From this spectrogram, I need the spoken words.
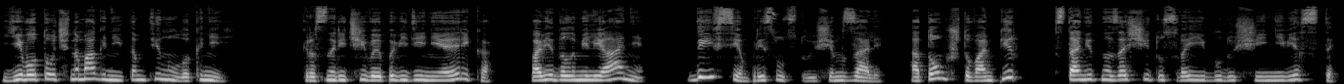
Его точно магнитом тянуло к ней. Красноречивое поведение Эрика поведало Мелиане, да и всем присутствующим в зале, о том, что вампир встанет на защиту своей будущей невесты,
